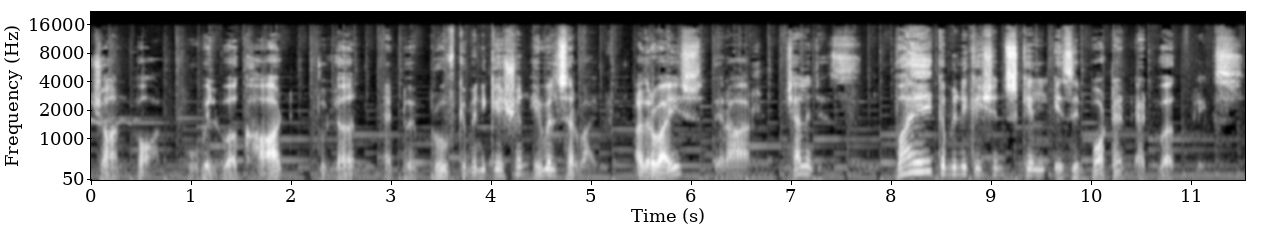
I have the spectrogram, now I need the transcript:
John Powell, who will work hard to learn and to improve communication, he will survive. Otherwise, there are challenges. Why communication skill is important at workplace?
